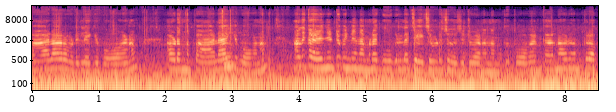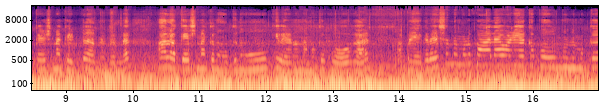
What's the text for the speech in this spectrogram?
പാലാ റോഡിലേക്ക് പോകണം. അവിടെ നിന്ന് പാലായ്ക്ക് പോകണം. അത് കഴിഞ്ഞിട്ട് പിന്നെ നമ്മുടെ ഗൂഗിളിലെ ചേച്ചിയോട് ചോദിച്ചിട്ട് വേണം നമുക്ക് പോകാൻ. കാരണം അവർ നമുക്ക് ലൊക്കേഷനൊക്കെ ഇട്ട് തന്നിട്ടുണ്ട്. ആ ലൊക്കേഷനൊക്കെ നോക്കി നോക്കി വേണം നമുക്ക് പോകാൻ. അപ്പോൾ ഏകദേശം നമ്മൾ പാലാ വഴിയൊക്കെ പോകുമ്പോൾ നമുക്ക്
